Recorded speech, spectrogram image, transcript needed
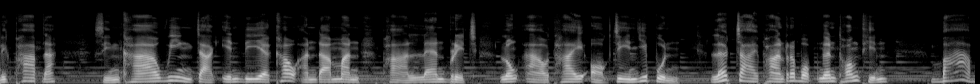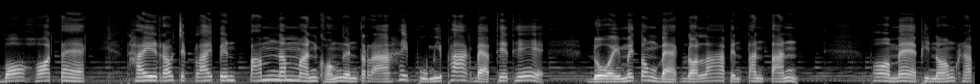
นึกภาพนะ สินค้าวิ่งจากอินเดียเข้าอันดามัน ผ่านแลนบริดจ์ลงอ่าวไทยออกจีนญี่ปุ่น แล้วจ่ายผ่านระบบเงินท้องถิ่น บ้าบอฮอแตก ไทยเราจะกลายเป็นปั๊มน้ำมันของเงินตราให้ภูมิภาคแบบเท่ๆ โดยไม่ต้องแบกดอลลาร์เป็นตันๆพ่อแม่พี่น้องครับ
